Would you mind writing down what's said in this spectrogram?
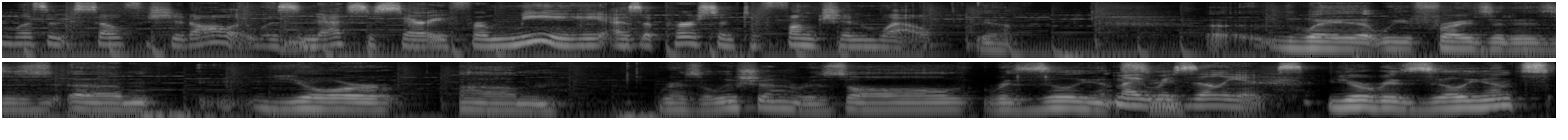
it wasn't selfish at all. It was necessary for me as a person to function well. Yeah. Uh, the way that we phrase it is, is um, your um, resolution, resolve, resiliency. My resilience. your resilience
